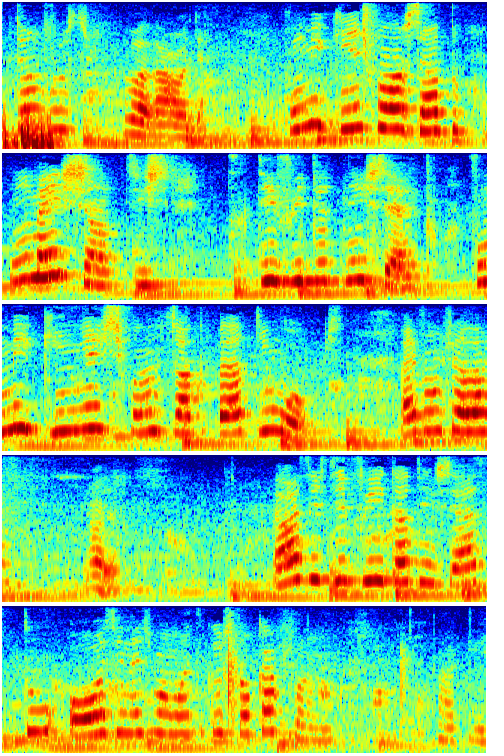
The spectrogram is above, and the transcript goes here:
Então, vou falar, olha. Formiguinhas foi lançado um mês antes de Vida de Inseto. Formiguinhas foi lançado pela Teamworks. Aí vamos falar, olha. Eu assisti Vida de Inseto hoje, nesse momento que eu estou cafando. Aqui.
